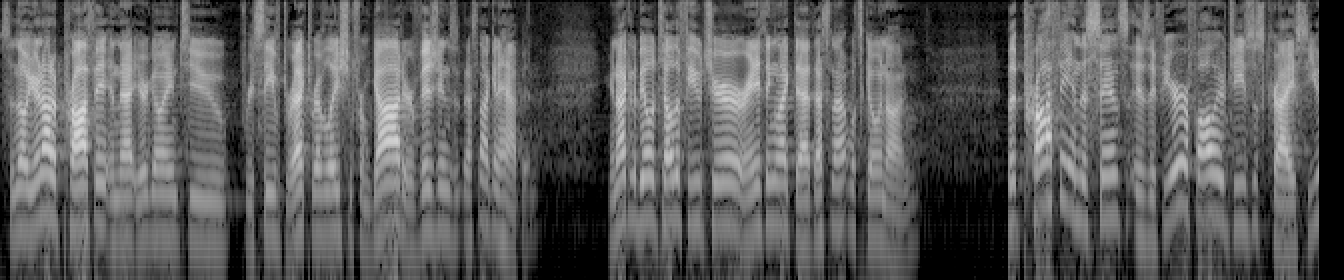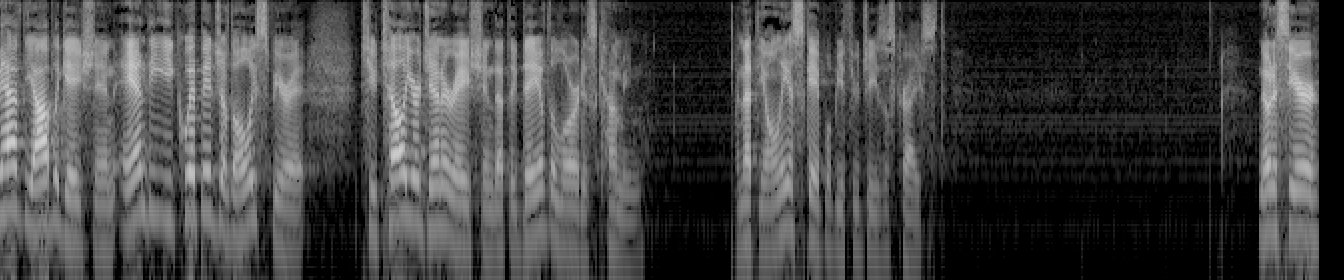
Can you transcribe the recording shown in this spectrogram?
So, no, you're not a prophet in that you're going to receive direct revelation from God or visions. That's not going to happen. You're not going to be able to tell the future or anything like that. That's not what's going on. But prophet, in the sense, is if you're a follower of Jesus Christ, you have the obligation and the equipage of the Holy Spirit to tell your generation that the day of the Lord is coming and that the only escape will be through Jesus Christ. Notice here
